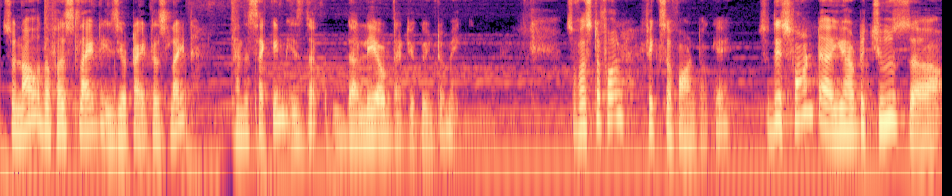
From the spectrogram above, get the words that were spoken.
So now the first slide is your title slide. And the second is the the layout that you're going to make. So first of all fix a font okay? So this font uh, you have to choose uh,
